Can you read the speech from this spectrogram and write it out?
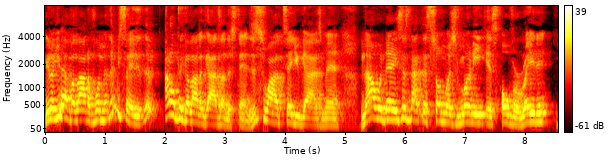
You know, you have a lot of women. Let me say this. I don't think a lot of guys understand. This This is why I tell you guys, man. Nowadays, it's not that so much money is overrated,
